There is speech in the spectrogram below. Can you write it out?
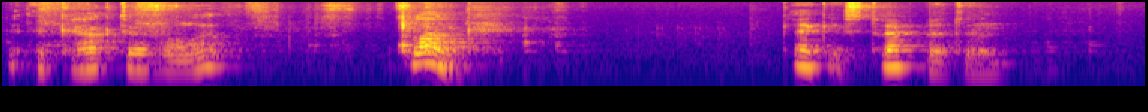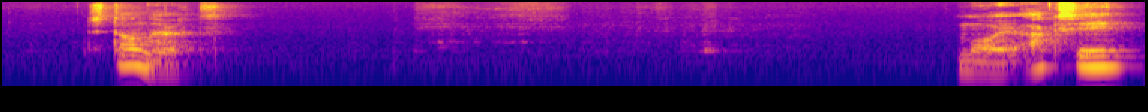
een karaktervolle klank. Kijk, een strap button. Standaard. Mooie actie.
